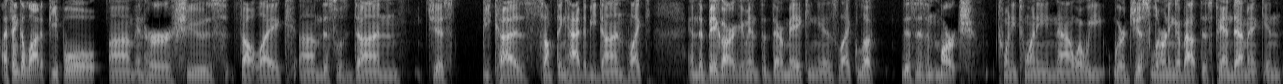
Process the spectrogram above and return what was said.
I think a lot of people um, in her shoes felt like um, this was done just because something had to be done. Like, and the big argument that they're making is like, look, this isn't March 2020 now, where we we're just learning about this pandemic and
